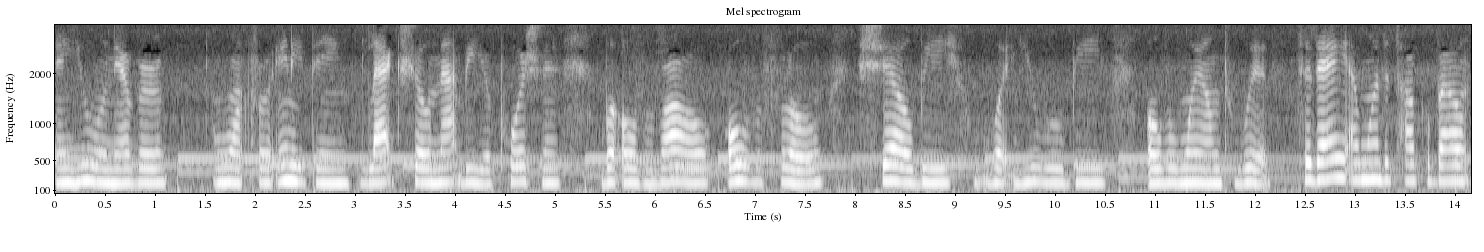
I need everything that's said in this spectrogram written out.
and you will never want for anything. Lack shall not be your portion, but overall, overflow shall be what you will be overwhelmed with. Today, I want to talk about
